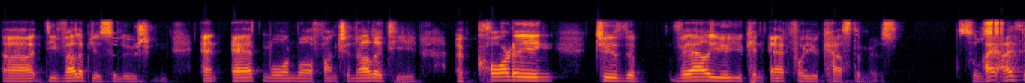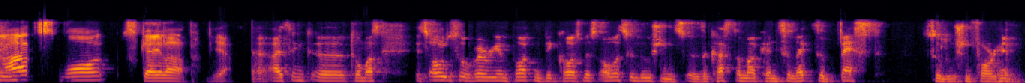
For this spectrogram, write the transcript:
uh, develop your solution and add more and more functionality according to the value you can add for your customers. So I, I start think, small, scale up. Yeah. I think, uh, Thomas, it's also very important because with our solutions, uh, the customer can select the best solution for him.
